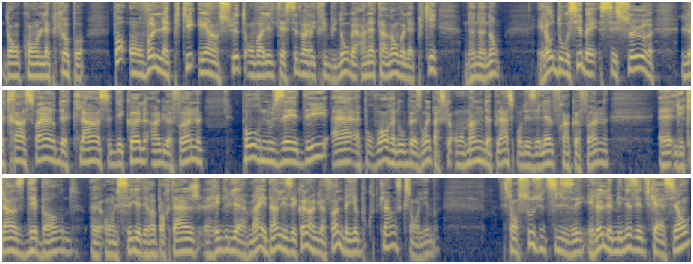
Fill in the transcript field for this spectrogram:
Donc, on l'appliquera pas. Pas, on va l'appliquer et ensuite, on va aller le tester devant les tribunaux. Ben, en attendant, on va l'appliquer. Non, non, non. Et l'autre dossier, ben, c'est sur le transfert de classes d'écoles anglophones pour nous aider à, à pourvoir à nos besoins parce qu'on manque de place pour les élèves francophones. Euh, les classes débordent, Euh, on le sait, il y a des reportages régulièrement. Et dans les écoles anglophones, ben, il y a beaucoup de classes qui sont libres, qui sont sous-utilisées. Et là, le ministre de l'Éducation,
